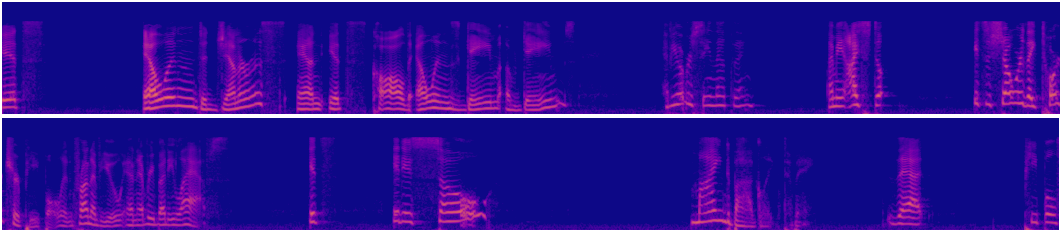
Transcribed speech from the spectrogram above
it's Ellen DeGeneres, and it's called Ellen's Game of Games. Have you ever seen that thing? I mean, I still. It's a show where they torture people in front of you and everybody laughs. It's it is so mind boggling to me that people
